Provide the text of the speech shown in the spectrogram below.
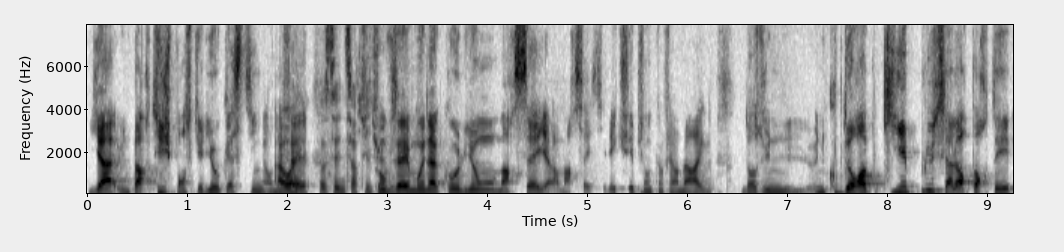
Il y a une partie, je pense, qui est liée au casting. En Ah effet. ouais, ça c'est une certitude. Quand vous avez Monaco, Lyon, Marseille, alors Marseille, c'est l'exception qui confirme la règle, dans une, une Coupe d'Europe qui est plus à leur portée,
